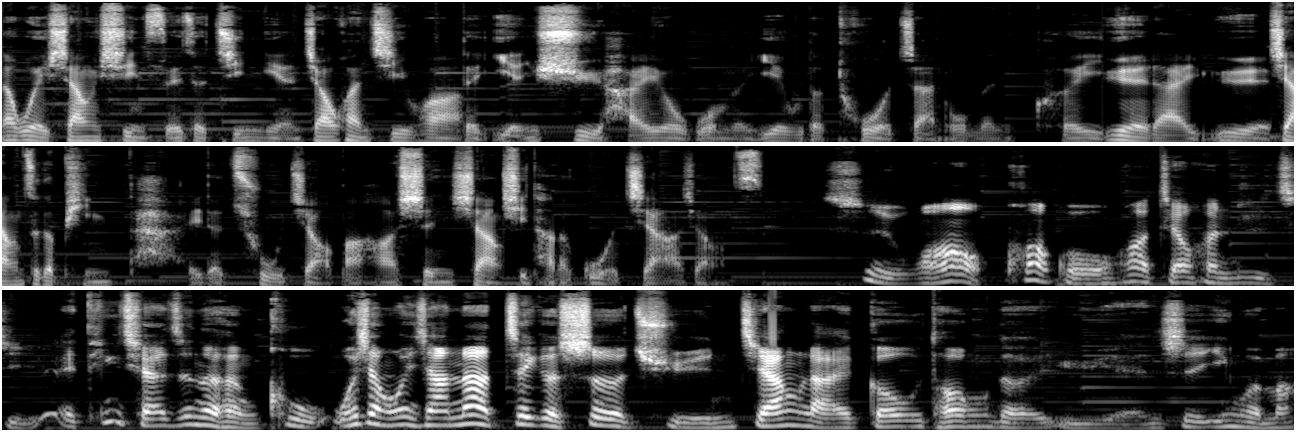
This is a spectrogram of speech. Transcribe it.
那我也相信，随着今年交换计划的延续，还有我们业务的拓展，我们可以越来越将这个平台的触角把它伸向其他的国家，这样子。是哇哦，跨国文化交换日记，哎，听起来真的很酷。我想问一下，那这个社群将来沟通的语言是英文吗？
